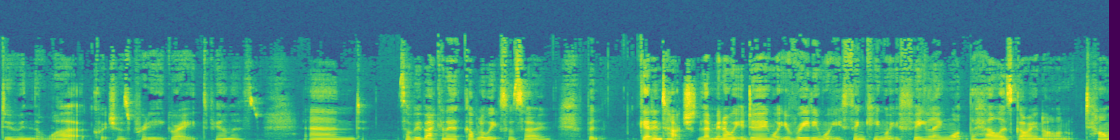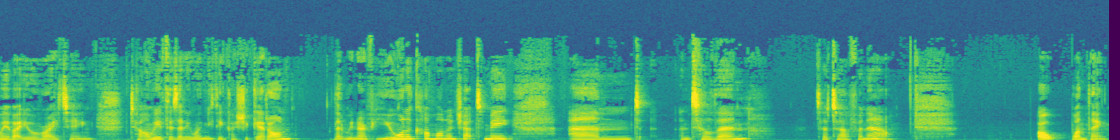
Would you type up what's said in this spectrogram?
doing the work, which was pretty great to be honest. And so I'll be back in a couple of weeks or so. But get in touch. Let me know what you're doing, what you're reading, what you're thinking, what you're feeling, what the hell is going on. Tell me about your writing. Tell me if there's anyone you think I should get on. Let me know if you want to come on and chat to me. And until then, ta ta for now. Oh, one thing.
